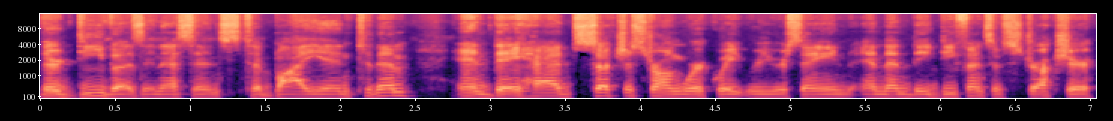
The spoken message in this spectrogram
their divas in essence to buy into them and they had such a strong work rate where you were saying and then the defensive structure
